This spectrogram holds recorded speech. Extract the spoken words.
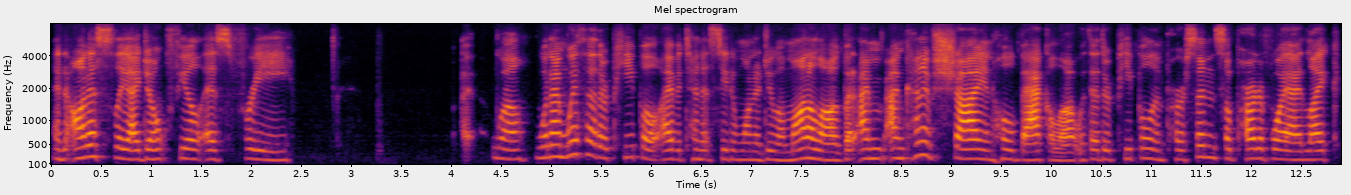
And honestly, I don't feel as free. Well, when I'm with other people, I have a tendency to want to do a monologue, but I'm I'm kind of shy and hold back a lot with other people in person. So part of why I like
